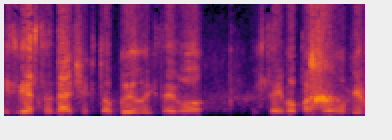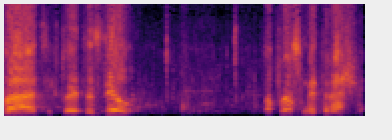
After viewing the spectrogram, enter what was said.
известно дальше, кто был и кто его, и кто его пошел убивать, и кто это сделал. Вопрос Медраша,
